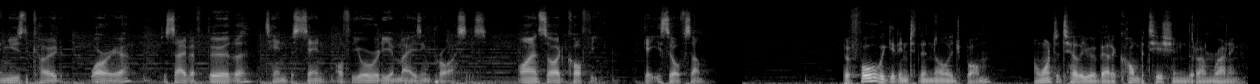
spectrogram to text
and use the code WARRIOR to save a further 10% off the already amazing prices. Ironside Coffee. Get yourself some. Before we get into the knowledge bomb, I want to tell you about a competition that I'm running.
